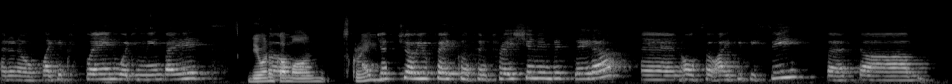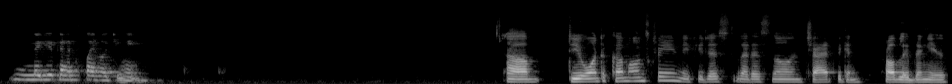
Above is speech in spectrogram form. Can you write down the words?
I don't know like explain what you mean by it. Do you want so to come on screen? I just show you phase concentration in this data and also ITPC, but um, maybe you can explain what you mean. Um, do you want to come on screen? If you just let us know in chat, we can probably bring you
